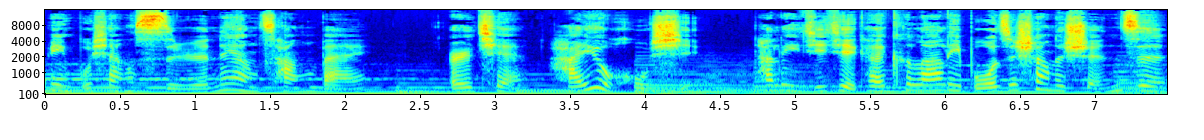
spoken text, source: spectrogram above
并不像死人那样苍白，而且还有呼吸。他立即解开克拉丽脖子上的绳子，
